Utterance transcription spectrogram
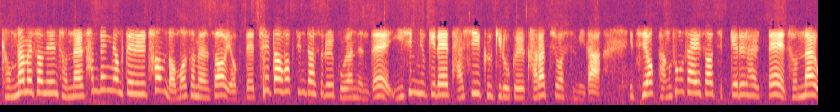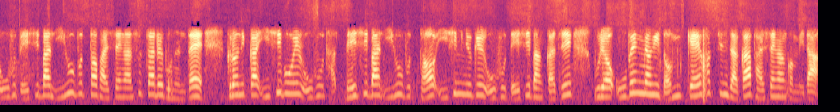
경남에서는 전날 300명대를 처음 넘어서면서 역대 최다 확진자 수를 보였는데 26일에 다시 그 기록을 갈아치웠습니다. 지역 방송사에서 집계를 할 때 전날 오후 4시 반 이후부터 발생한 숫자를 보는데 그러니까 25일 오후 4시 반 이후부터 26일 오후 4시 반까지 무려 500명이 넘게 확진자가 발생한 겁니다.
